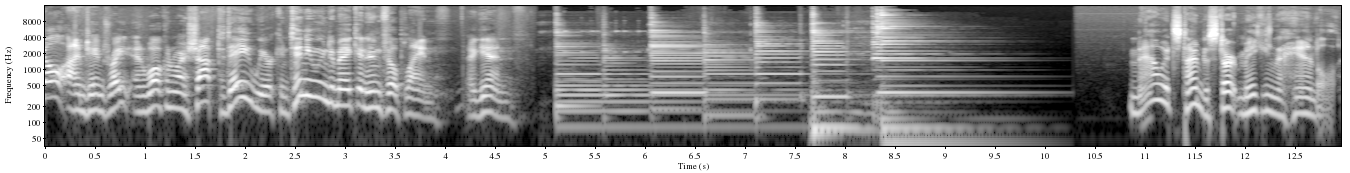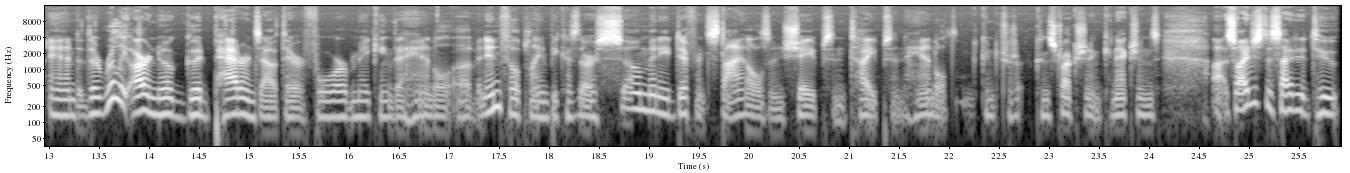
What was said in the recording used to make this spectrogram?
y'all, I'm James Wright and welcome to my shop. Today we are continuing to make an infill plane. Again. Now it's time to start making the handle, and there really are no good patterns out there for making the handle of an infill plane because there are so many different styles and shapes and types and handle construction and connections. Uh, so I just decided to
